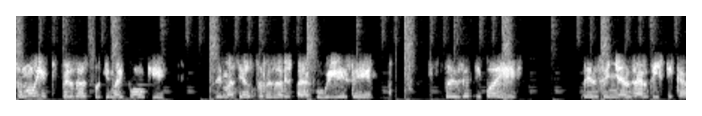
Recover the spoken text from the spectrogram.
son muy dispersas, porque no hay como que demasiados profesores para cubrir ese, pues ese tipo de, de enseñanza artística,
